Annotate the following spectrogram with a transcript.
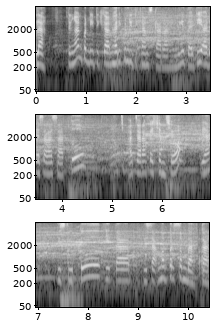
Lah, dengan pendidikan Hari Pendidikan sekarang ini tadi ada salah satu acara fashion show ya. Di situ kita bisa mempersembahkan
